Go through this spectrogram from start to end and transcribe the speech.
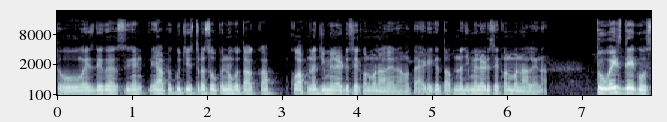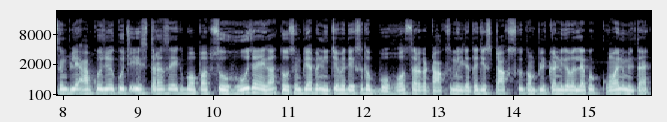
तो वैसे देखो सेकेंड यहाँ पे कुछ इस तरह से ओपन होगा तो आपको अपना जी मेल से अकाउंट बना लेना होता है, ठीक है? तो अपना जी मेल से अकाउंट बना लेना। तो वैसे देखो सिंपली आपको जो है कुछ इस तरह से एक पॉपअप शो हो जाएगा तो सिंपली यहाँ पे नीचे में देख सकते हो, बहुत सारा का टास्क मिल जाता है। जिस टास्क को कंप्लीट करने के बदले आपको कॉइन मिलता है,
